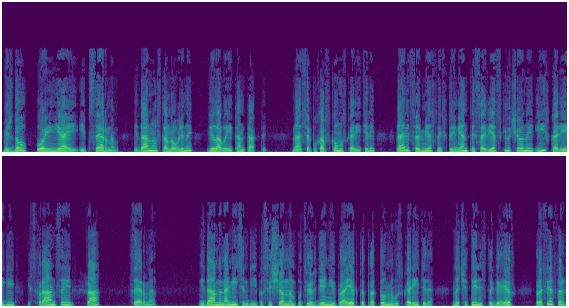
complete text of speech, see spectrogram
Между ОИЯИ и ЦЕРНом недавно установлены деловые контакты. На Серпуховском ускорителе ставят совместные эксперименты советские ученые и их коллеги из Франции, США, ЦЕРНа. Недавно на митинге, посвященном утверждению проекта протонного ускорителя на 400 ГФ, профессор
